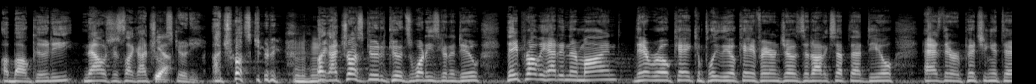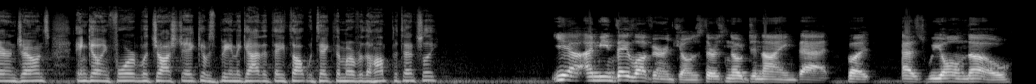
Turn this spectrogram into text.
about Goody. Now it's just like I trust yeah. Goody. I trust Goody. Mm-hmm. Like I trust Goody Goods what he's going to do. They probably had in their mind they were okay, completely okay if Aaron Jones did not accept that deal as they were pitching it to Aaron Jones and going forward with Josh Jacobs being a guy that they thought would take them over the hump potentially. Yeah, I mean they love Aaron Jones. There's no denying that. But as we all know,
